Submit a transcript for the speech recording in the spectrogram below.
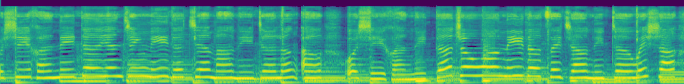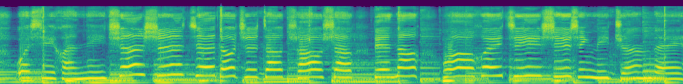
我喜欢你的眼睛，你的睫毛，你的冷傲。我喜欢你的酒窝，你的嘴角，你的微笑。我喜欢你，全世界都知道，嘲笑别闹，我会继续，请你准备好。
